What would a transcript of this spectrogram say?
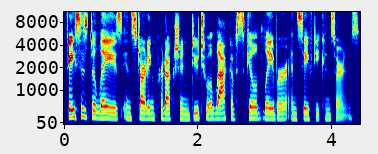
faces delays in starting production due to a lack of skilled labor and safety concerns.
